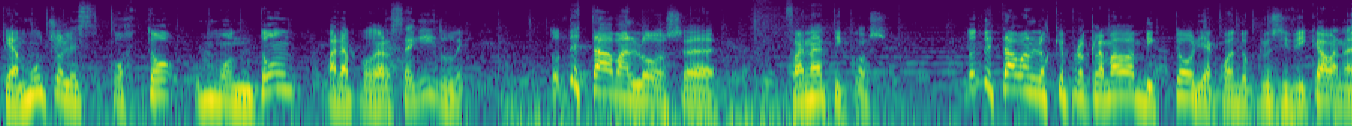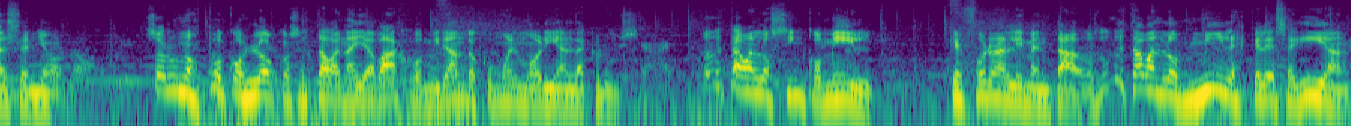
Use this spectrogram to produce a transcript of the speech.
que a muchos les costó un montón para poder seguirle. ¿Dónde estaban los eh, fanáticos? ¿Dónde estaban los que proclamaban victoria cuando crucificaban al Señor? Solo unos pocos locos estaban ahí abajo mirando cómo Él moría en la cruz. ¿Dónde estaban los cinco mil que fueron alimentados? ¿Dónde estaban los miles que le seguían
